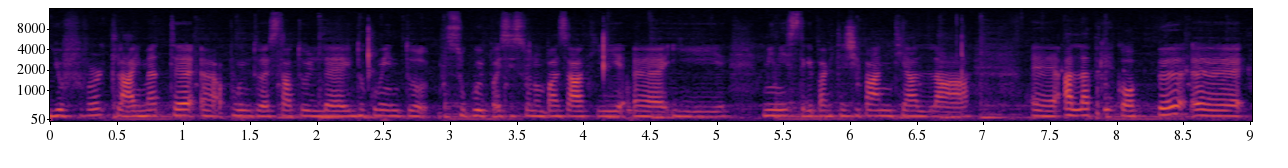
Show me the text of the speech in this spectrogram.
Youth for Climate, eh, appunto è stato il, documento su cui poi si sono basati eh, i ministri partecipanti alla, alla pre-COP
